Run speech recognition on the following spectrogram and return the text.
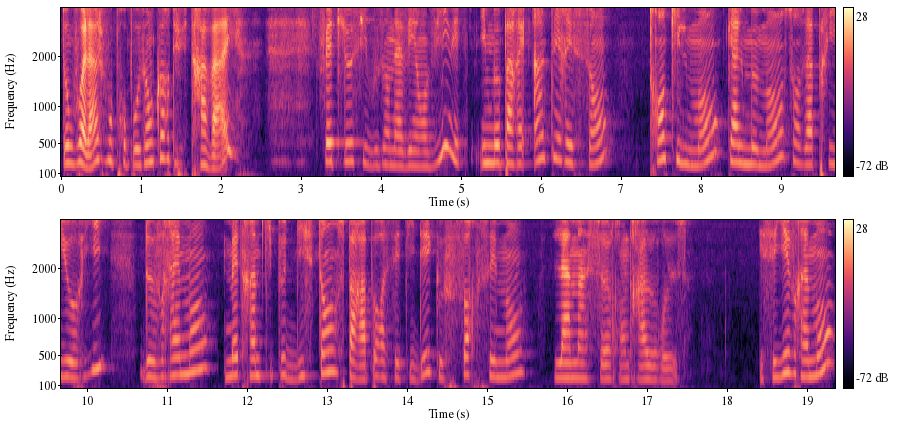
Donc voilà, je vous propose encore du travail. Faites-le si vous en avez envie, mais il me paraît intéressant, tranquillement, calmement, sans a priori, de vraiment mettre un petit peu de distance par rapport à cette idée que forcément la minceur rendra heureuse. Essayez vraiment,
